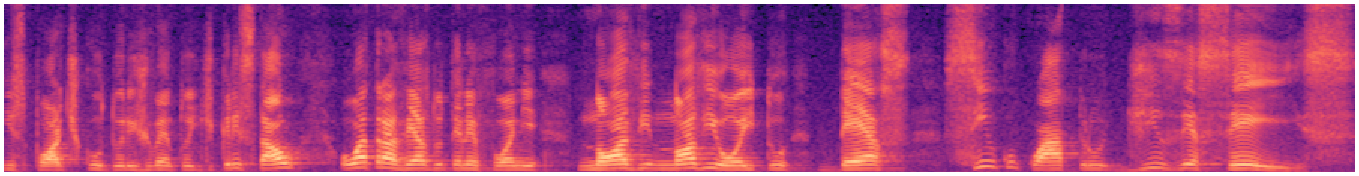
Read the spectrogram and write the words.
Esporte, Cultura e Juventude de Cristal ou através do telefone 998 10 5416.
